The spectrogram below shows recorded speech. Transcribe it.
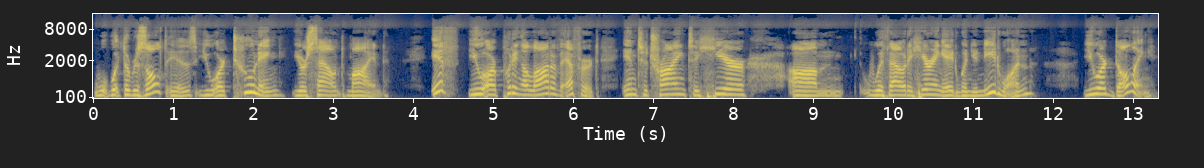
what the result is you are tuning your sound mind. If you are putting a lot of effort into trying to hear um, without a hearing aid when you need one, you are dulling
